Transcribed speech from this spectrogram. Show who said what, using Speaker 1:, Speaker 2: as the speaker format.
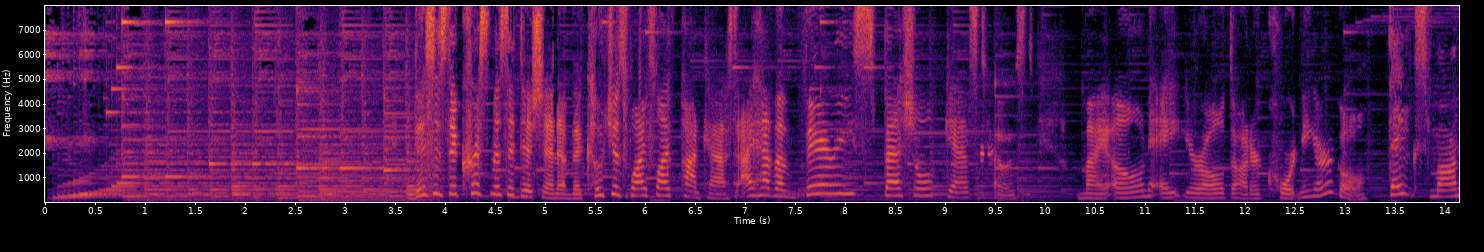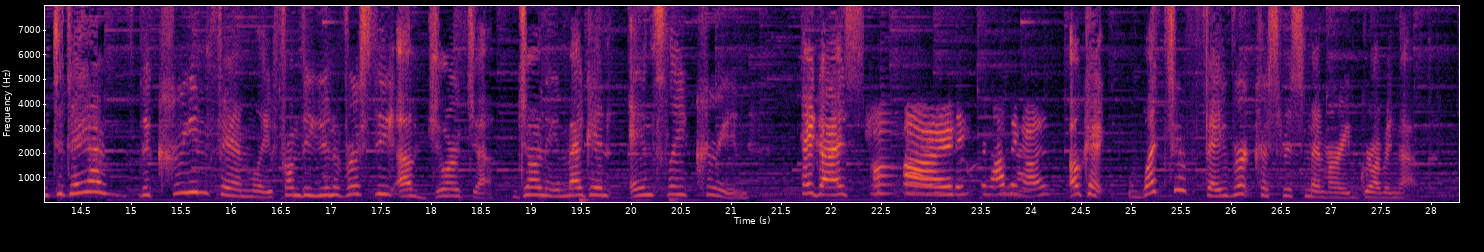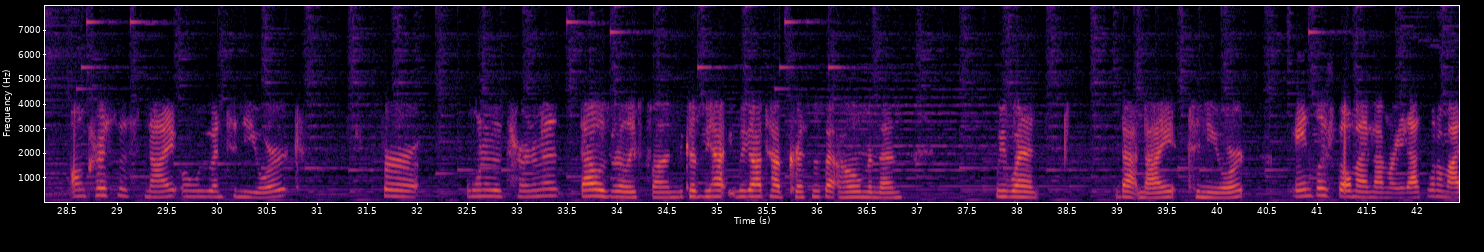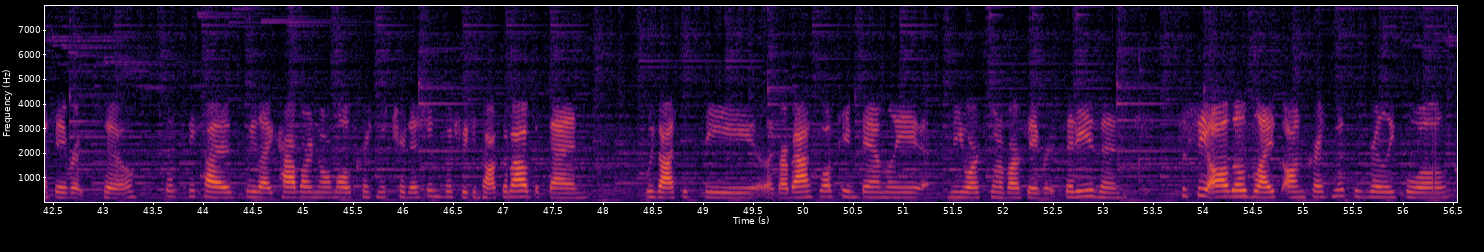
Speaker 1: This is the Christmas edition of the Coach's Wife Life podcast. I have a very special guest host, my own eight year old daughter, Courtney Ergel.
Speaker 2: Thanks, Mom. Today I have the Crean family from the University of Georgia Joani, Megan, Ainsley, Crean. Hey guys.
Speaker 3: Hi. Thanks for having us.
Speaker 2: Okay, what's your favorite Christmas memory growing up?
Speaker 3: On Christmas night when we went to New York for one of the tournaments, that was really fun because we had we got to have Christmas at home and then we went that night to New York.
Speaker 4: Ainsley stole my memory. That's one of my favorites too. Just because we like have our normal Christmas traditions, which we can talk about, but then we got to see like our basketball team family. New York's one of our favorite cities, and to see all those lights on Christmas was really cool.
